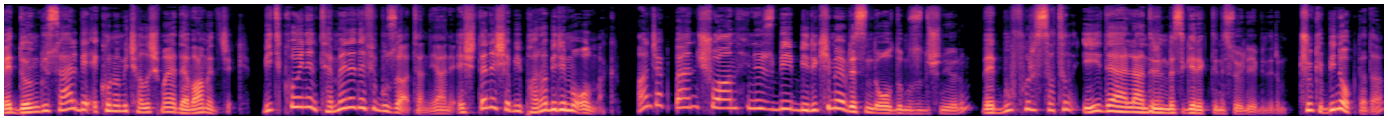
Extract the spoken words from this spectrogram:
ve döngüsel bir ekonomi çalışmaya devam edecek. Bitcoin'in temel hedefi bu zaten yani eşten eşe bir para birimi olmak. Ancak ben şu an henüz bir birikim evresinde olduğumuzu düşünüyorum ve bu fırsatın iyi değerlendirilmesi gerektiğini söyleyebilirim. Çünkü bir noktada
